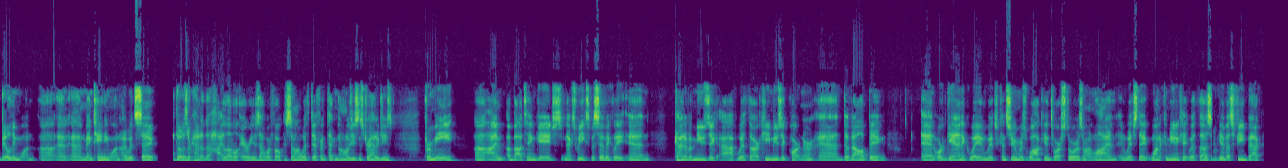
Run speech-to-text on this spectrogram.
building one uh, and, and maintaining one, I would say those are kind of the high level areas that we're focused on with different technologies and strategies. For me, uh, I'm about to engage next week specifically in kind of a music app with our key music partner and developing an organic way in which consumers walk into our stores or online in which they want to communicate with us and give us feedback.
